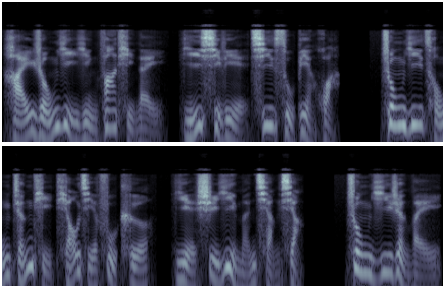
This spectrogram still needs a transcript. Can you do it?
还容易引发体内一系列激素变化。中医从整体调节妇科也是一门强项。中医认为，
